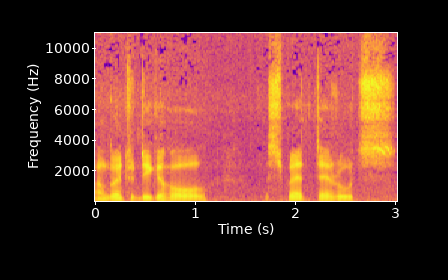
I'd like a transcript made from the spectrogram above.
I'm going to dig a hole, spread the roots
